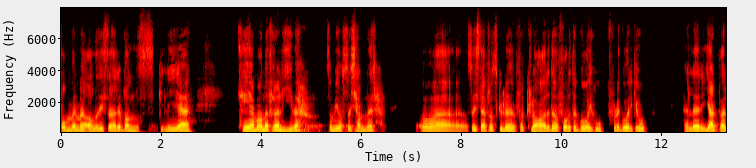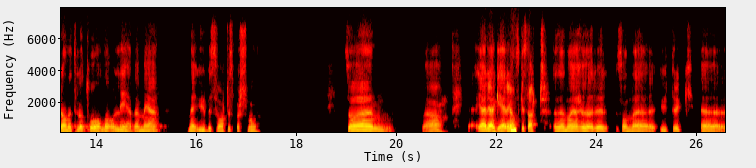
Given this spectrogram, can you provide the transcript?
kommer med alle disse vanskelige temaene fra livet som vi også kjenner. Og, eh, så istedenfor å skulle forklare det og få det til å gå i hop, for det går ikke i hop, eller hjelpe hverandre til å tåle å leve med, med ubesvarte spørsmål. Så eh, ja, jeg reagerer ganske sterkt eh, når jeg hører sånne uttrykk eh,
